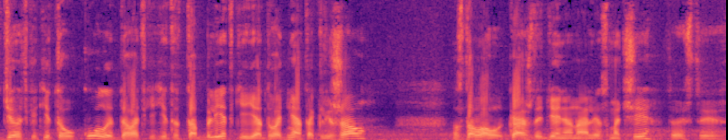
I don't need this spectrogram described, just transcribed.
делать какие-то уколы, давать какие-то таблетки. Я два дня так лежал, сдавал каждый день анализ мочи, то есть ты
